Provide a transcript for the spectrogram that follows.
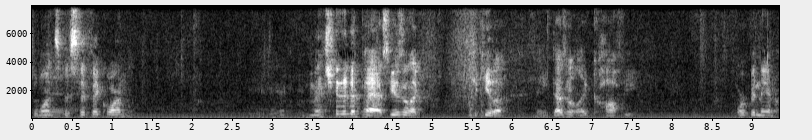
The one Yeah. specific one Mm-hmm. mentioned in the past. He doesn't like tequila. And he doesn't like coffee or banana.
